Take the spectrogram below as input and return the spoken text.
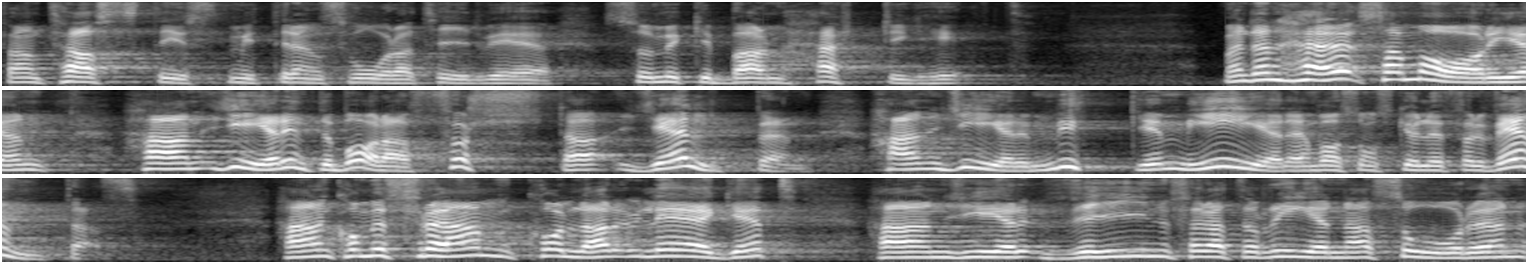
fantastiskt mitt i den svåra tid vi är. Så mycket barmhärtighet. Men den här samarien, han ger inte bara första hjälpen. Han ger mycket mer än vad som skulle förväntas. Han kommer fram, kollar läget, han ger vin för att rena såren,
